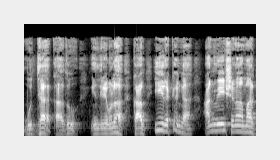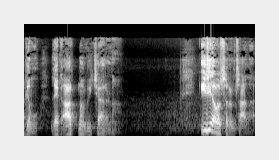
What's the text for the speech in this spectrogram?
బుద్ధ? కాదు. ఇంద్రియముల? కాదు. ఈ రకంగా అన్వేషణ మార్గము లేక ఆత్మ విచారణ ఇది అవసరం చాలా.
